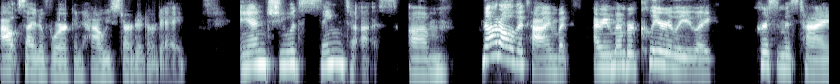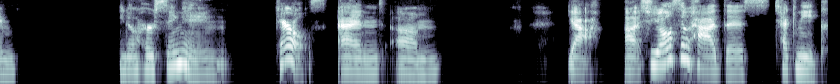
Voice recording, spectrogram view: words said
outside of work and how we started our day. And she would sing to us. Um, not all the time, but I remember clearly like Christmas time, you know, her singing carols. And um yeah, uh, she also had this technique.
